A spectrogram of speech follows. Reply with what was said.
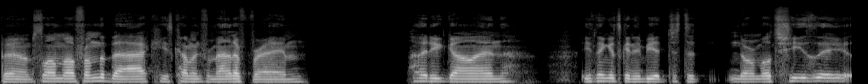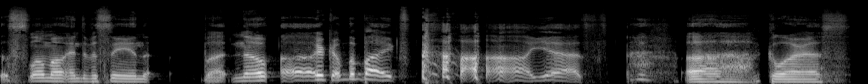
Boom, slow mo from the back. He's coming from out of frame. Hoodie going. You think it's going to be a, just a normal cheesy slow mo end of a scene, but nope. Uh, here come the bikes. yes. Uh, glorious.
